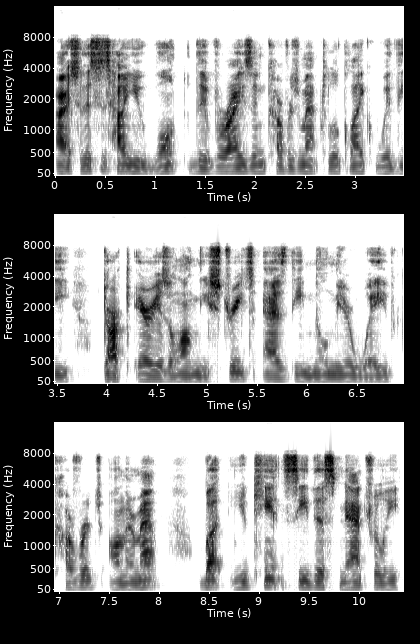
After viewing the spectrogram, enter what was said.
All right, so this is how you want the Verizon coverage map to look like with the dark areas along these streets as the millimeter wave coverage on their map. But you can't see this naturally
